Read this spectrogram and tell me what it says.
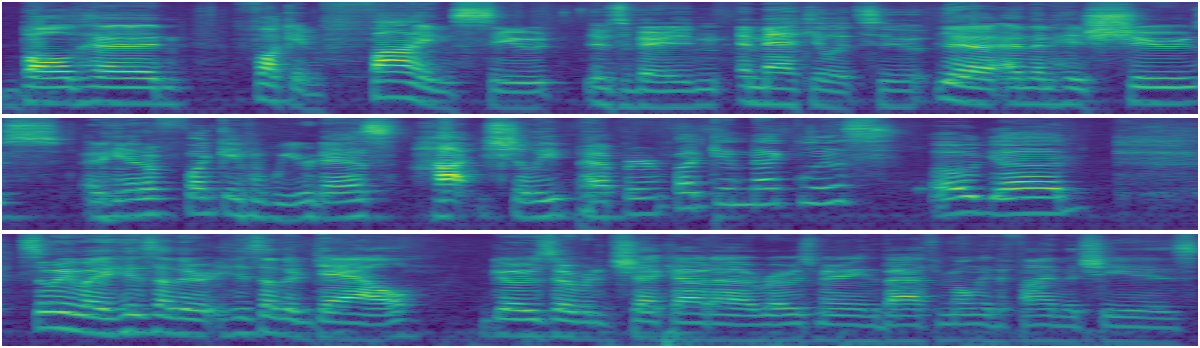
bald head, fucking fine suit. It was a very immaculate suit. Yeah, and then his shoes, and he had a fucking weird ass hot chili pepper fucking necklace. Oh god. So anyway, his other his other gal goes over to check out uh, Rosemary in the bathroom, only to find that she is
